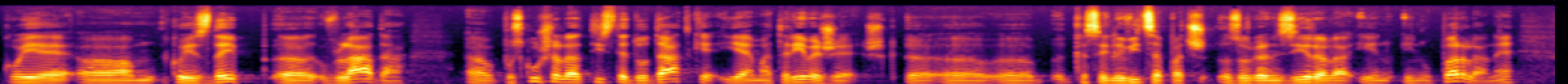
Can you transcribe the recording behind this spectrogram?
ko je, um, ko je zdaj uh, vlada uh, poskušala tiste dodatke jemati reveže, uh, uh, uh, ki se je levica pač zorganizirala in, in uprla, ne, uh,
